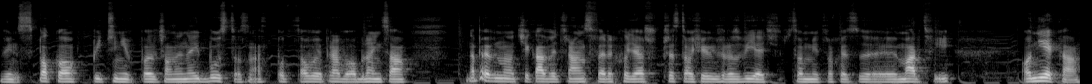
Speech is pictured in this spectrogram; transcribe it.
więc spoko, pitch niewypożyczony. No i Bustos, nasz podstawowy prawy obrońca. Na pewno ciekawy transfer, chociaż przestał się już rozwijać, co mnie trochę martwi. Onieka,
